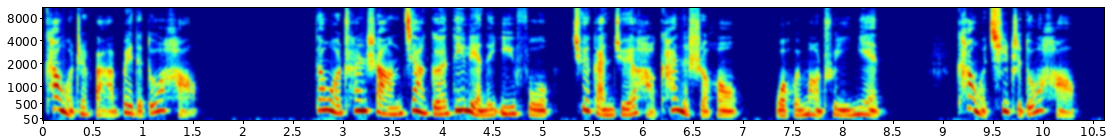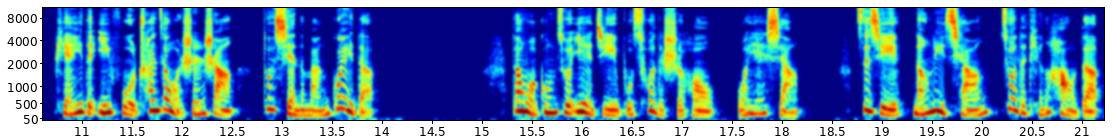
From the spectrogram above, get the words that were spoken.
看我这法背得多好。当我穿上价格低廉的衣服却感觉好看的时候，我会冒出一念：看我气质多好，便宜的衣服穿在我身上都显得蛮贵的。当我工作业绩不错的时候，我也想。自己能力强，做的挺好的。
